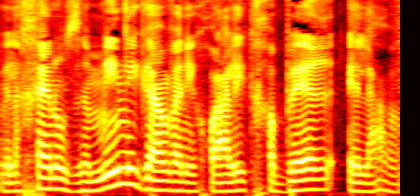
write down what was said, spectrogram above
ולכן הוא זמין לי גם ואני יכולה להתחבר אליו.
